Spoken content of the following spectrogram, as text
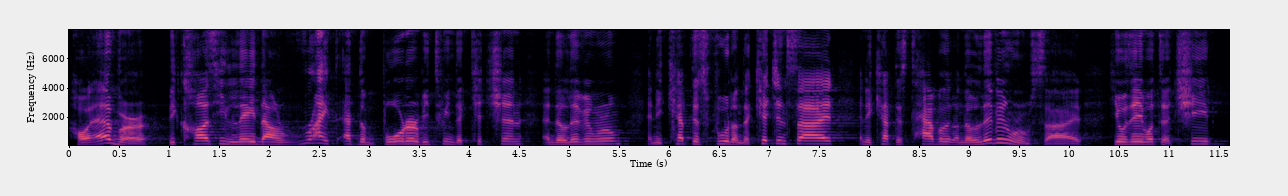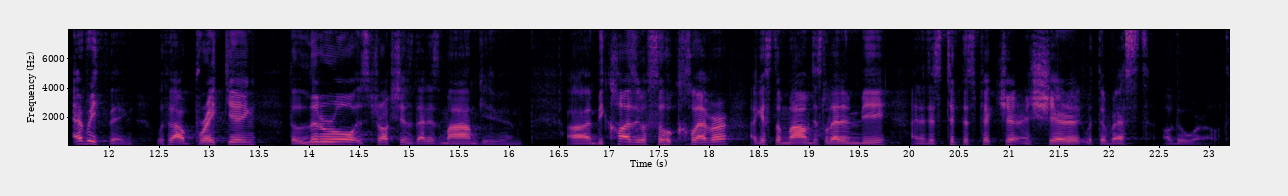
However, because he lay down right at the border between the kitchen and the living room, and he kept his food on the kitchen side and he kept his tablet on the living room side, he was able to achieve everything without breaking the literal instructions that his mom gave him. Uh, and because it was so clever, I guess the mom just let him be and just took this picture and shared it with the rest of the world.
